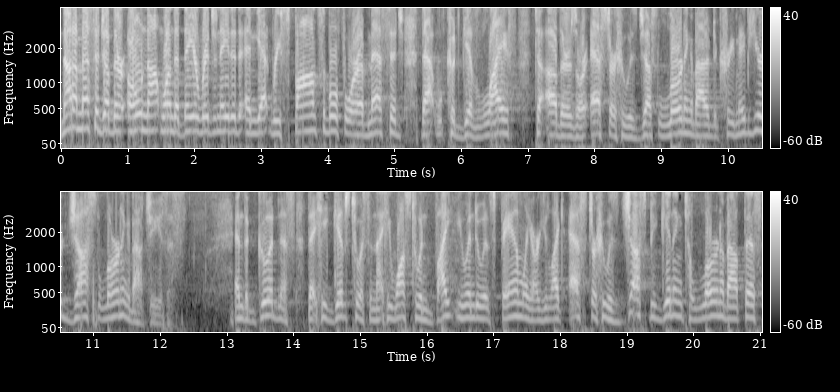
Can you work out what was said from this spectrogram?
Not a message of their own, not one that they originated, and yet responsible for a message that could give life to others. Or Esther, who is just learning about a decree. Maybe you're just learning about Jesus and the goodness that he gives to us and that he wants to invite you into his family? Are you like Esther, who is just beginning to learn about this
